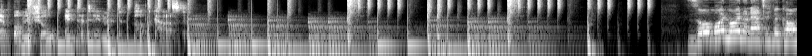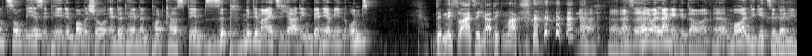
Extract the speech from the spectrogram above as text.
der Bommel Show Entertainment Podcast. So, moin moin und herzlich willkommen zum BSEP, dem Bommel Show Entertainment Podcast, dem SIP mit dem einzigartigen Benjamin und dem nicht so einzigartigen Max. ja, ja, das hat aber lange gedauert, ne? Moin, wie geht's dir, Benny?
